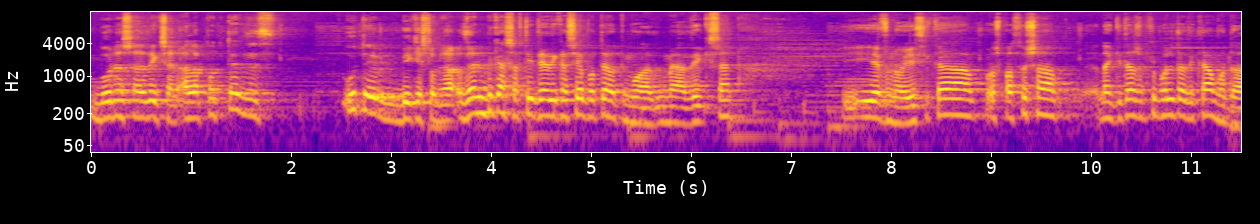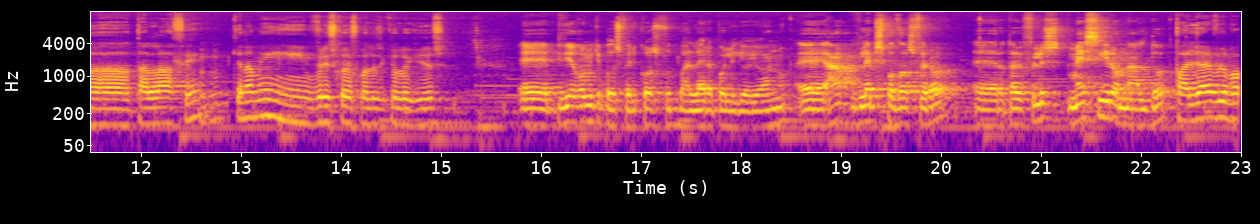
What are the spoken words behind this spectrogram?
μπορεί να σε αδείξαν. Αλλά ποτέ δεν. Ούτε μπήκε στο μυαλό. Δεν μπήκα σε αυτή τη διαδικασία ποτέ ότι μου αδ- με αδίκησαν ή ευνοήθηκα. Προσπαθούσα να κοιτάζω πιο πολύ τα δικά μου τα, τα λαθη και να μην βρίσκω εύκολες δικαιολογίες. Ε, επειδή εγώ είμαι και ποδοσφαιρικός φουτμπαλέρα που έλεγε ο Ιωάννου. Ε, αν βλέπεις ποδόσφαιρο, ε, ρωτάει ο φίλος, Μέση ή Ρονάλντο; Παλιά έβλεπα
